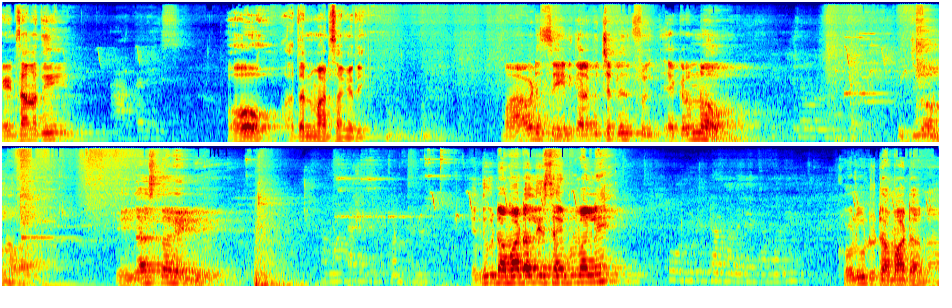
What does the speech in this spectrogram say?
ఏంటి సంగతి? ఓ అదన్నమాట సంగతి. మా ఆవిడ సెయిన్ కనిపించట్లేదు. ఫ్రిడ్జ్ ఎక్కడున్నావు? ఫ్రిడ్జ్లో ఉన్నావా? ఏం చేస్తున్నావు ఏంటి? ఎందుకు టమాటాలు తీస్తావు ఇప్పుడు మళ్ళీ? కోడిగుడ్డు టమాటానా?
